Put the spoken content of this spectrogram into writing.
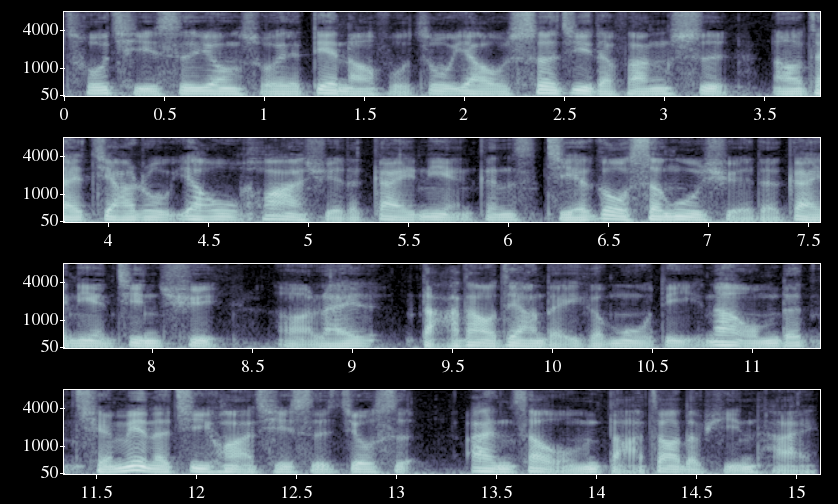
初期是用所谓的电脑辅助药物设计的方式，然后再加入药物化学的概念跟结构生物学的概念进去啊，来达到这样的一个目的。那我们的前面的计划其实就是按照我们打造的平台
